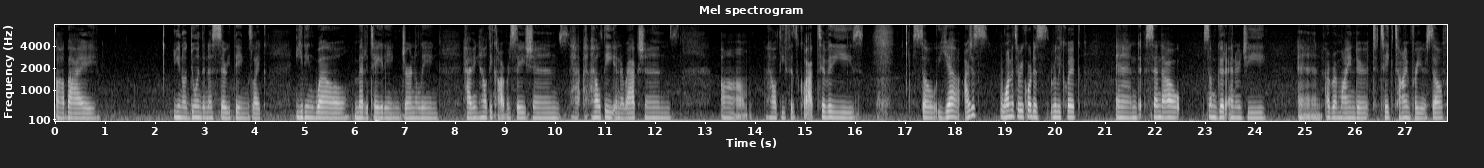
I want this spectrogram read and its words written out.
uh, by, you know, doing the necessary things like eating well, meditating, journaling, having healthy conversations, ha- healthy interactions, um, healthy physical activities. So, yeah, I just wanted to record this really quick and send out some good energy and a reminder to take time for yourself,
